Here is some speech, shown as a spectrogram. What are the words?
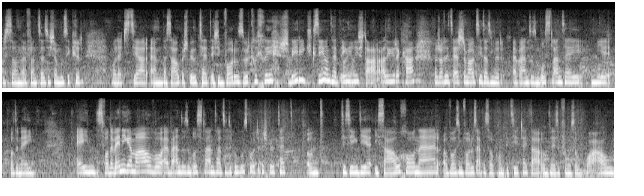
ist so ein französischer Musiker, der letztes Jahr ähm, das Album gespielt hat, ist im Voraus wirklich ein schwierig gewesen und hat irgendwie Starallüre gehabt. Es war auch das erste Mal, gewesen, dass wir eine Band aus dem Ausland haben, nie, oder nein, eines von den wenigen Mal, wo eine Band aus dem Ausland halt zu der Google Gurte gespielt hat und die sind irgendwie in den Saal gekommen, obwohl sie im Voraus eben so kompliziert haben und haben sich gefunden, so wow,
